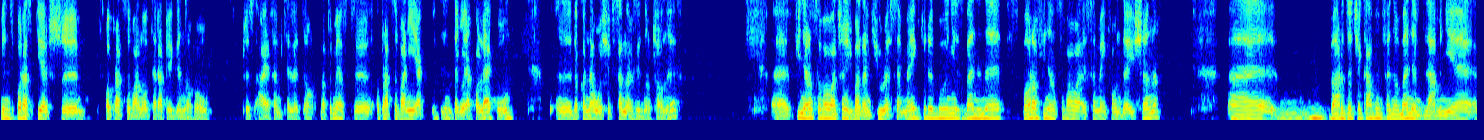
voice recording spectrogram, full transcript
Więc po raz pierwszy opracowano terapię genową przez AFM Teleton. Natomiast e, opracowanie jak, tego jako leku e, dokonało się w Stanach Zjednoczonych. E, finansowała część badań Cure SMA, które były niezbędne. Sporo finansowała SMA Foundation. Bardzo ciekawym fenomenem dla mnie,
